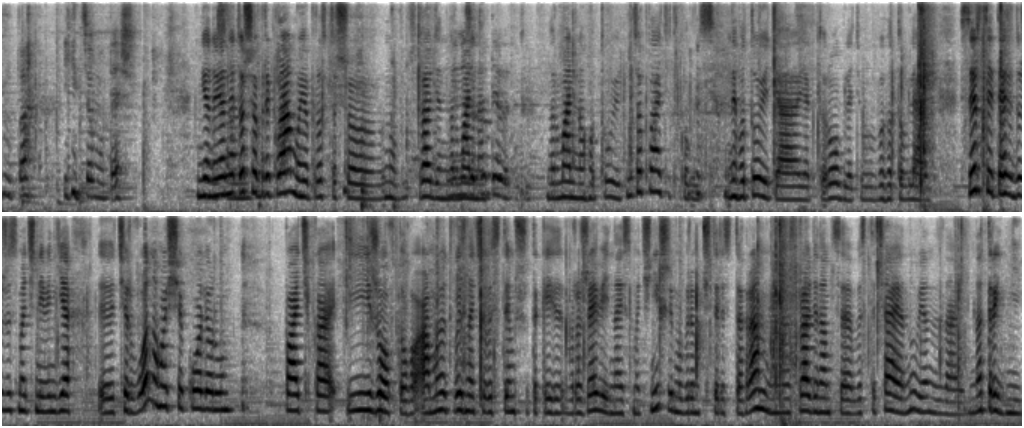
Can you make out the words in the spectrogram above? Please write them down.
Ну так. І цьому теж. Ні, ну я не то, щоб рекламу, я просто що ну, справді нормально, нормально готують. Ну, заплатять колись. Не готують, а як то роблять, виготовляють. Сир цей теж дуже смачний. Він є е, червоного ще кольору, пачка і жовтого. А ми от визначили з тим, що такий в рожевій найсмачніший. Ми беремо 400 грам. Насправді нам це вистачає, ну я не знаю, на три дні.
